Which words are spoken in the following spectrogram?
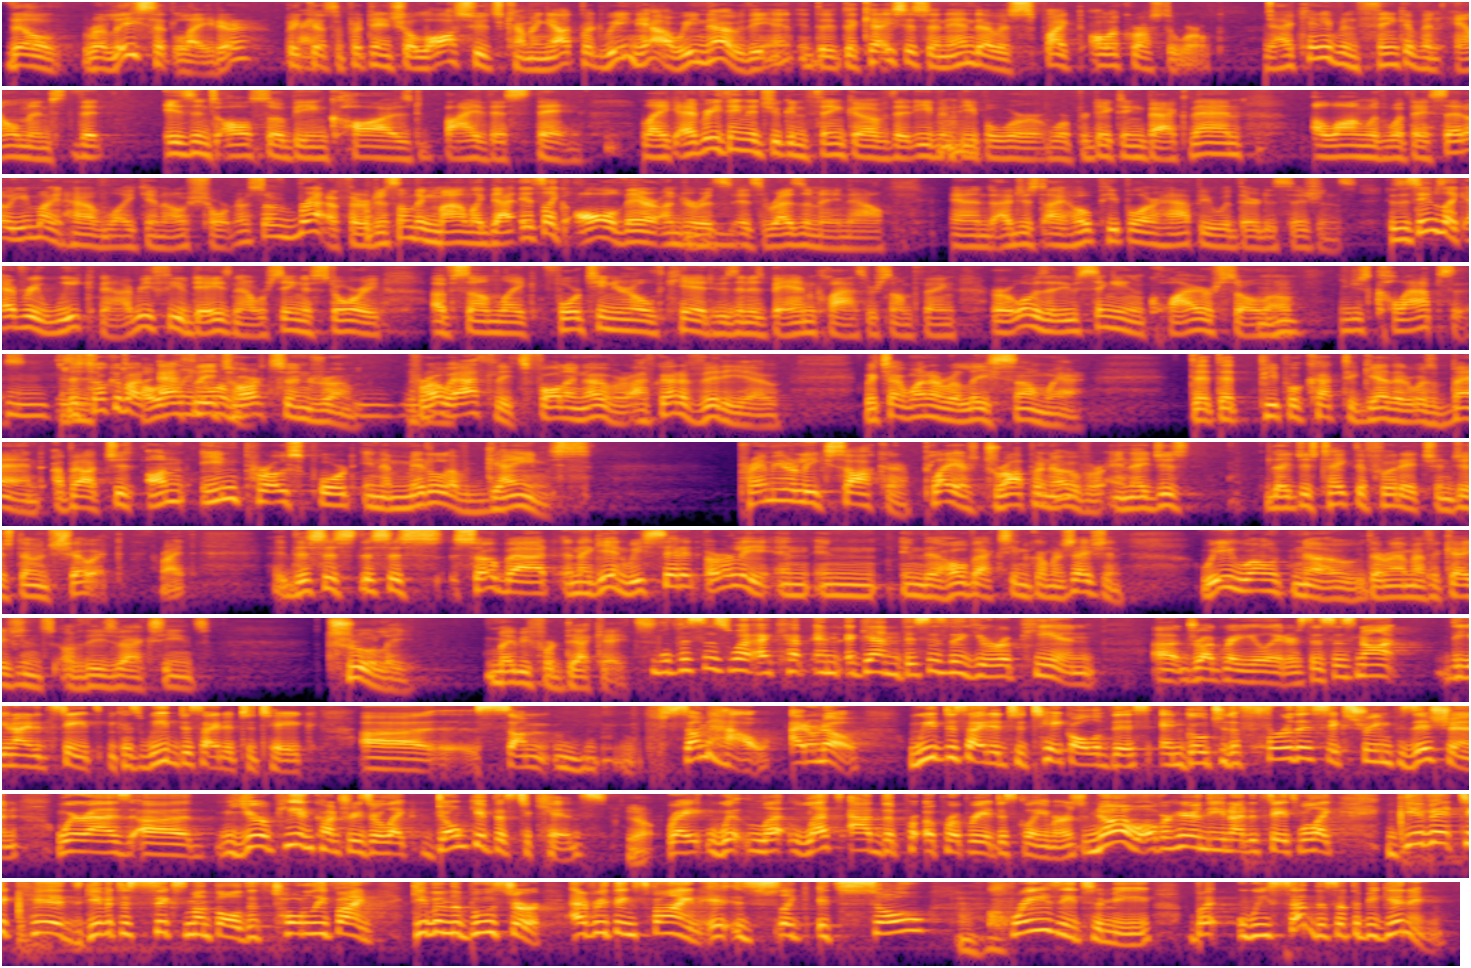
They'll release it later because right. of potential lawsuits coming out. But we now we know the, the, the cases in endo is spiked all across the world. Yeah, I can't even think of an ailment that isn't also being caused by this thing. Like everything that you can think of that even mm-hmm. people were, were predicting back then, along with what they said, oh, you might have like, you know, shortness of breath or just something mild like that. It's like all there under mm-hmm. its, its resume now. And I just I hope people are happy with their decisions because it seems like every week now, every few days now, we're seeing a story of some like 14 year old kid who's in his band class or something, or what was it? He was singing a choir solo. Mm-hmm. He just collapses. Mm-hmm. Let's talk about totally athlete's normal. heart syndrome. Mm-hmm. Pro athletes falling over. I've got a video, which I want to release somewhere, that, that people cut together. Was banned about just on in pro sport in the middle of games. Premier League soccer, players dropping mm-hmm. over, and they just they just take the footage and just don't show it, right? This is, this is so bad. And again, we said it early in, in, in the whole vaccine conversation. We won't know the ramifications of these vaccines truly, maybe for decades. Well, this is what I kept, and again, this is the European uh, drug regulators. This is not the United States because we've decided to take uh, some somehow I don't know. We've decided to take all of this and go to the furthest extreme position, whereas uh, European countries are like, don't give this to kids, yeah. right? Let, us add the pr- appropriate disclaimers. No, over here in the United States, we're like, give it to kids, give it to six month olds. It's totally fine. Give them the booster. Everything's fine. It's like, it's so mm-hmm. crazy to me. But we said this at the beginning.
